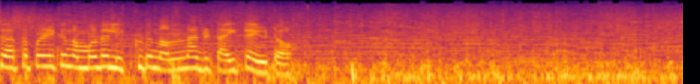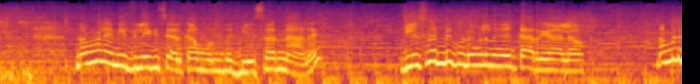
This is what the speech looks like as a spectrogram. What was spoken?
ചേർത്തപ്പോഴേക്കും നമ്മുടെ ലിക്വിഡ് നന്നായിട്ട് ടൈറ്റ് ആയി കേട്ടോ നമ്മൾ ഇനി ഇതിലേക്ക് ചേർക്കാൻ പോകുന്നത് ഗ്ലിസറിനാണ് ഗ്ലിസറിന്റെ ഗുണങ്ങൾ നിങ്ങൾക്ക് അറിയാലോ. നമ്മുടെ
